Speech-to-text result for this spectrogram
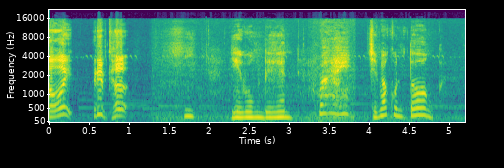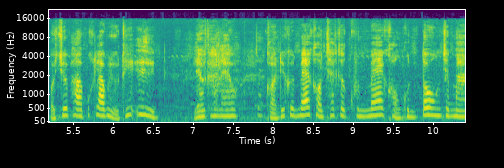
น้อย รีบเถอะเยวงเดือน ว่าไง ฉันว่าคุณโต้งมาช่วยพาพวกเราไปอยู่ที่อื่นเร็วเธอเร็วก่อนที่คุณแม่ของฉันกับคุณแม่ของคุณโต้งจะมา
